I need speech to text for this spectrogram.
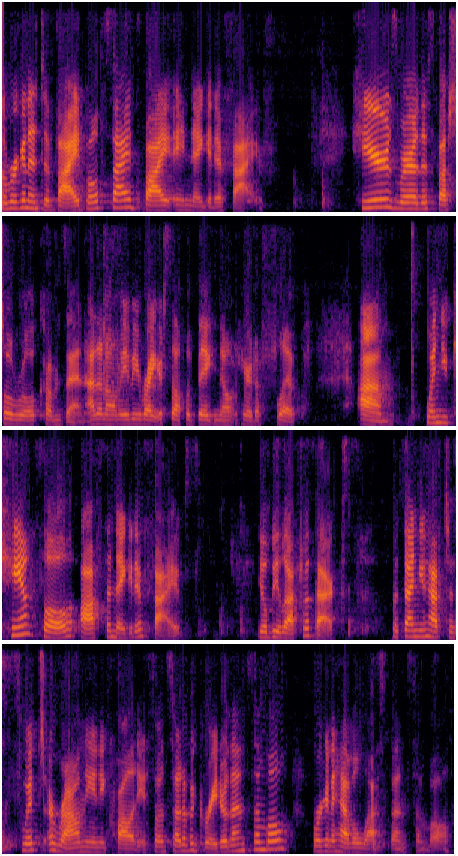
so we're going to divide both sides by a negative 5. Here's where the special rule comes in. I don't know, maybe write yourself a big note here to flip. Um, when you cancel off the negative 5s, you'll be left with x, but then you have to switch around the inequality. So instead of a greater than symbol, we're going to have a less than symbol.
